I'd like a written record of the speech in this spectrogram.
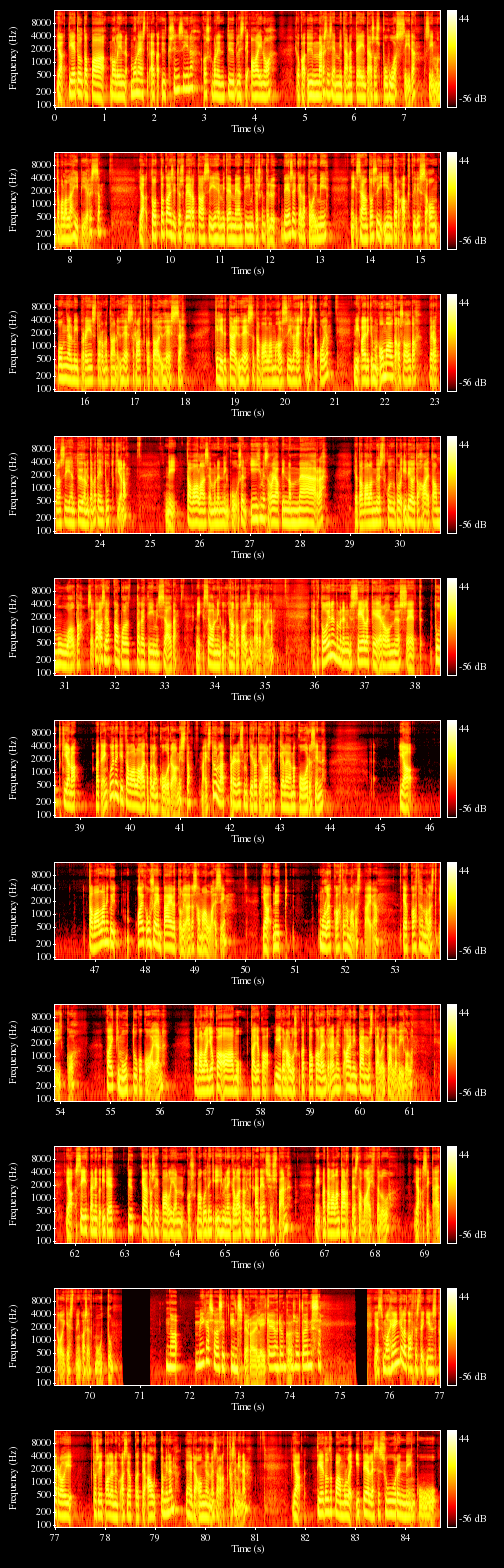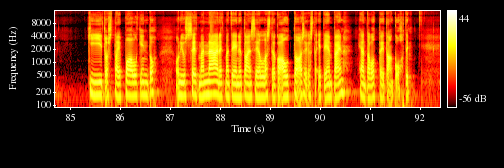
Ja tietyllä tapaa mä olin monesti aika yksin siinä, koska mä olin tyypillisesti ainoa, joka ymmärsi sen, mitä mä tein tai osasi puhua siitä siinä mun tavalla lähipiirissä. Ja totta kai sitten, jos vertaa siihen, miten meidän tiimityöskentely BCGllä toimii, niin se on tosi interaktiivissa ongelmia brainstormataan yhdessä, ratkotaan yhdessä, kehitetään yhdessä tavallaan mahdollisia lähestymistapoja. Niin ainakin mun omalta osalta verrattuna siihen työhön, mitä mä tein tutkijana, niin tavallaan semmoinen niin kuin sen ihmisrajapinnan määrä ja tavallaan myös, kuinka paljon ideoita haetaan muualta sekä asiakkaan puolelta että tiimin sisältä, niin se on niin kuin ihan totaalisen erilainen. Ja ehkä toinen tämmöinen niin selkeä ero on myös se, että tutkijana mä tein kuitenkin tavallaan aika paljon koodaamista. Mä istuin läppärille, mä kirjoitin artikkeleja ja mä koodasin. Ja tavallaan niin kuin aika usein päivät oli aika samanlaisia. Ja nyt mulle ei ole kahta samanlaista päivää. Ei ole kahta samanlaista viikkoa. Kaikki muuttuu koko ajan. Tavallaan joka aamu tai joka viikon alussa, kun katsoo kalenteria, että ai niin tämmöistä oli tällä viikolla. Ja siitä mä niin itse tykkään tosi paljon, koska mä oon kuitenkin ihminen, on aika lyhyt attention span. Niin mä tavallaan tarvitsen sitä vaihtelua ja sitä, että oikeasti niin asiat muuttuu. No, mikä sinua sitten inspiroi liikejohdon konsultoinnissa? Yes, mua henkilökohtaisesti inspiroi tosi paljon niin asiakkaiden auttaminen ja heidän ongelmiensa ratkaiseminen. Ja tietyllä tapaa mulle itselle se suurin niin kuin kiitos tai palkinto on just se, että mä näen, että mä teen jotain sellaista, joka auttaa asiakasta eteenpäin heidän tavoitteitaan kohti.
